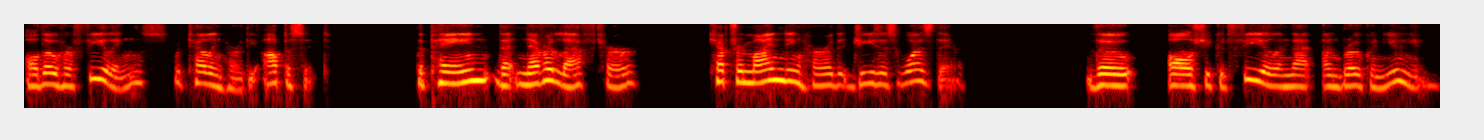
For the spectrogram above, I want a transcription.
although her feelings were telling her the opposite. The pain that never left her kept reminding her that Jesus was there, though all she could feel in that unbroken union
